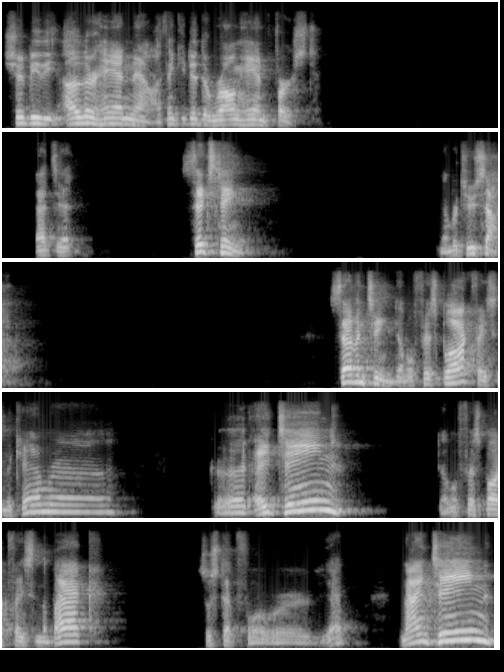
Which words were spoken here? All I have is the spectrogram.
should be the other hand now. I think you did the wrong hand first. That's it. 16, number two side. 17, double fist block facing the camera. Good. 18, double fist block facing the back. So step forward. Yep. 19,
